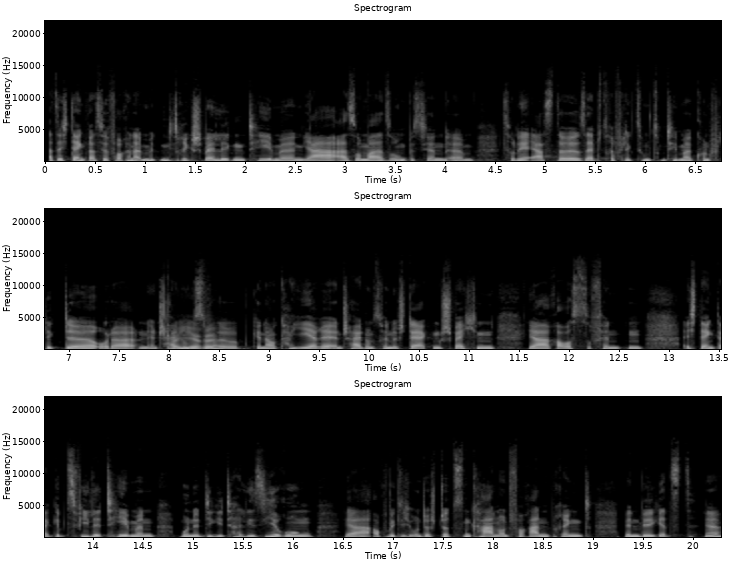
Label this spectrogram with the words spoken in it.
Also ich denke, was wir vorhin hatten mit niedrigschwelligen Themen, ja, also mal so ein bisschen ähm, so eine erste Selbstreflexion zum Thema Konflikte oder ein Entscheidungs Karriere. Äh, genau Karriere, Entscheidungsfindung, Stärken, Schwächen, ja, rauszufinden. Ich denke, da gibt's viele Themen, wo eine Digitalisierung ja auch wirklich unterstützen kann und voranbringt. Wenn wir jetzt, ja,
